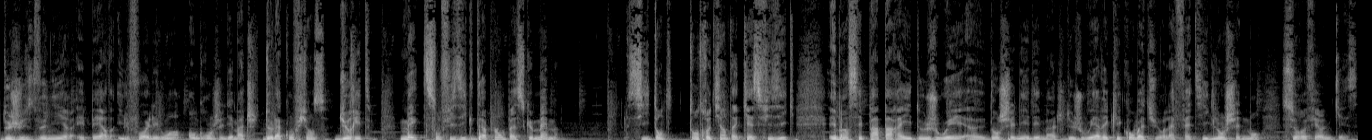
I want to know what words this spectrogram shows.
de juste venir et perdre. Il faut aller loin, engranger des matchs, de la confiance, du rythme, mettre son physique d'aplomb parce que même si t'entretiens ta caisse physique, eh ben c'est pas pareil de jouer, euh, d'enchaîner des matchs, de jouer avec les courbatures, la fatigue, l'enchaînement, se refaire une caisse.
